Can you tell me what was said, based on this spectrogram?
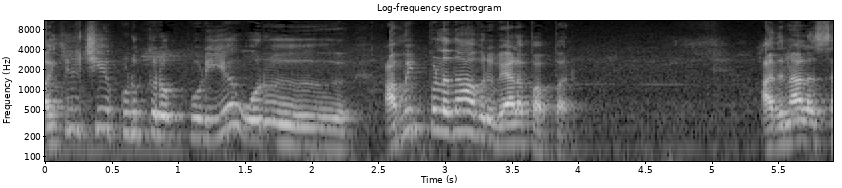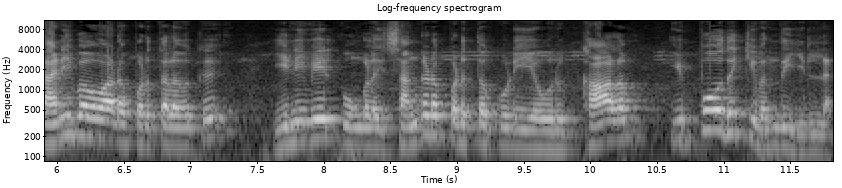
மகிழ்ச்சியை கொடுக்கறக்கூடிய ஒரு அமைப்பில் தான் அவர் வேலை பார்ப்பார். அதனால் சனி பகவானை பொறுத்தளவுக்கு இனிமேல் உங்களை சங்கடப்படுத்தக்கூடிய ஒரு காலம் இப்போதைக்கு வந்து இல்லை.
